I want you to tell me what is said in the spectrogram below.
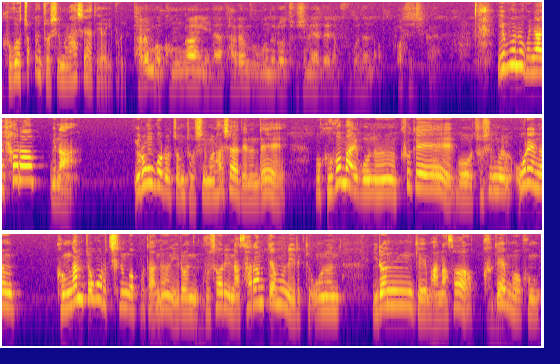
그거 조금 조심을 하셔야 돼요, 이분. 다른 뭐 건강이나 다른 부분으로 조심해야 되는 부분은 없- 없으실까요? 이분은 그냥 혈압이나 이런 거를 좀 조심을 하셔야 되는데 뭐 그거 말고는 크게 뭐 조심을 올해는 건강 쪽으로 치는 것보다는 이런 구설이나 사람 때문에 이렇게 오는 이런 게 많아서 크게 뭐 건,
